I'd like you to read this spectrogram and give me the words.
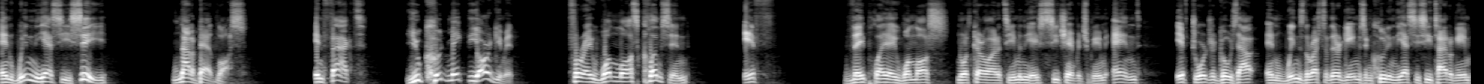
and win the SEC, not a bad loss. In fact, you could make the argument for a one loss Clemson if they play a one loss North Carolina team in the ACC championship game and if Georgia goes out and wins the rest of their games, including the SEC title game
